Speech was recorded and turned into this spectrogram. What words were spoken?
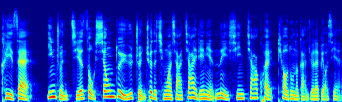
可以在。音准节奏相对于准确的情况下，加一点点内心加快跳动的感觉来表现，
